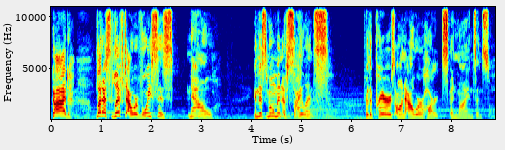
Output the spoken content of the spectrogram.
God, let us lift our voices now in this moment of silence for the prayers on our hearts and minds and souls.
